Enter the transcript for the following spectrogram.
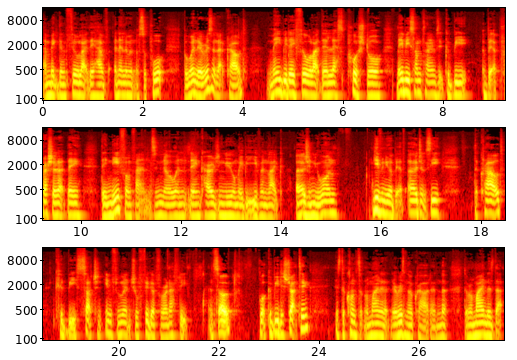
and make them feel like they have an element of support. But when there isn't that crowd, maybe they feel like they're less pushed or maybe sometimes it could be a bit of pressure that they they need from fans, you know, when they're encouraging you or maybe even like urging you on, giving you a bit of urgency. The crowd could be such an influential figure for an athlete. And so, what could be distracting is the constant reminder that there is no crowd and the, the reminders that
